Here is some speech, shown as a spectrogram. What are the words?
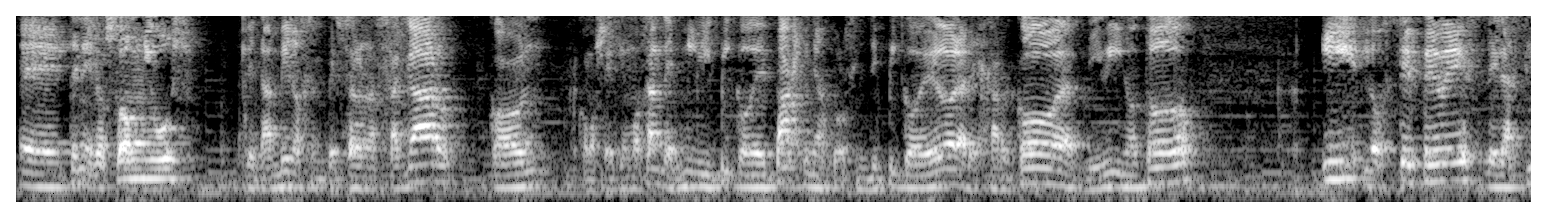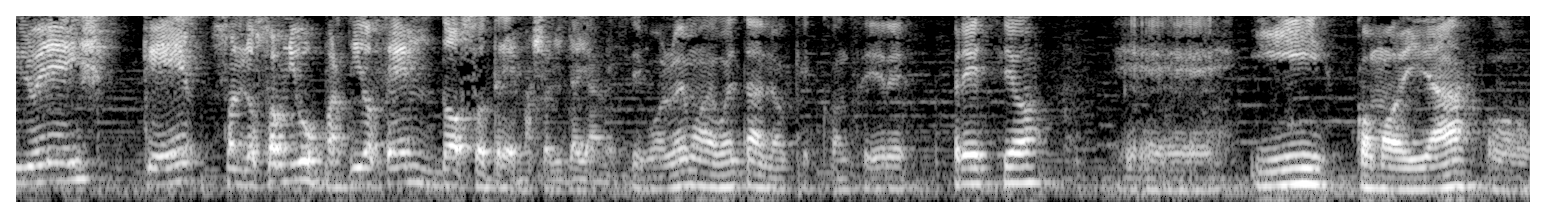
Eh, tenés los ómnibus, que también los empezaron a sacar con, como ya dijimos antes, mil y pico de páginas por ciento y pico de dólares, hardcover, divino todo. Y los TPBs de la Silver Age, que son los ómnibus partidos en dos o tres mayoritariamente. Si volvemos de vuelta a lo que consideres precio eh, y comodidad o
